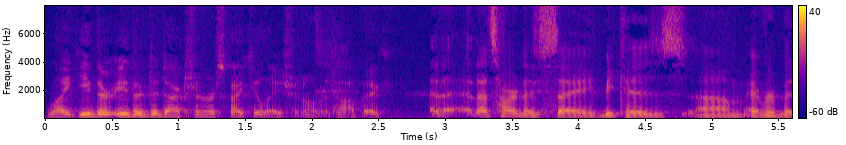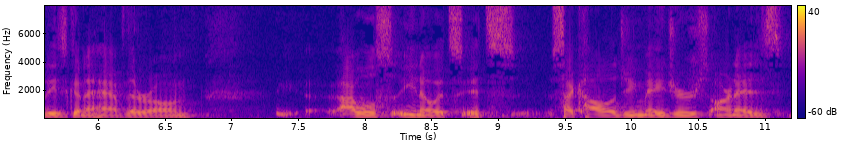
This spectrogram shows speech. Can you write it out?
like either either deduction or speculation on the topic? That's hard to say because um, everybody's going to have their own I will, you know, it's it's psychology majors aren't as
